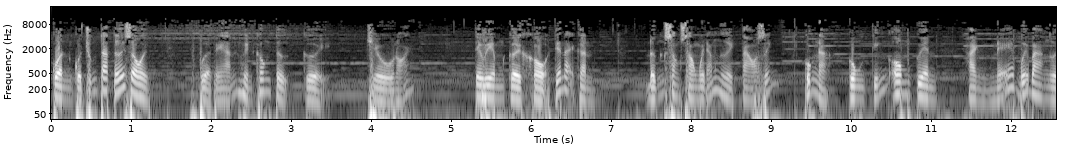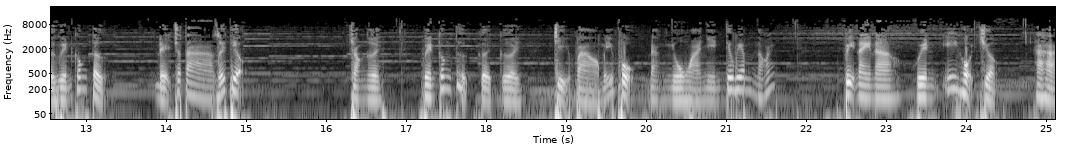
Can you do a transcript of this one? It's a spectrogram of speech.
quần của chúng ta tới rồi. Vừa thấy hắn huyền không tử cười, chiều nói. Tiêu viêm cười khổ tiến lại gần, đứng song song với đám người tào dĩnh, cũng là cùng kính ôm quyền, hành lễ với ba người huyền công tử, để cho ta giới thiệu. Cho người, huyền công tử cười cười, chỉ vào Mỹ Phụ đang nhu hòa nhìn tiêu viêm nói. Vị này là huyền y hội trưởng, ha ha,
